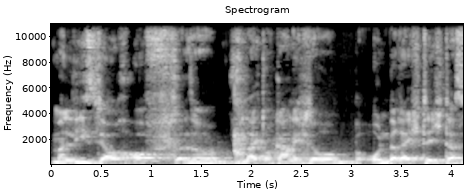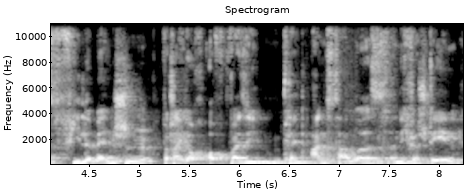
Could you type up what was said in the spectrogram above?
man liest ja auch oft, also vielleicht auch gar nicht so unberechtigt, dass viele Menschen, wahrscheinlich auch oft, weil sie vielleicht Angst haben oder es nicht verstehen,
